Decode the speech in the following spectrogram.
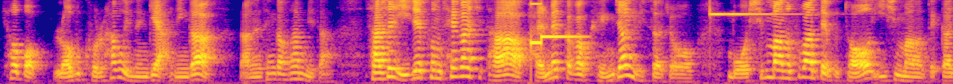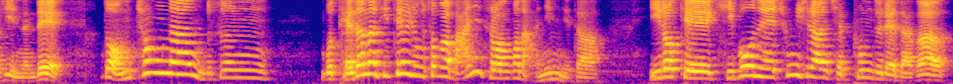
협업, 러브콜을 하고 있는 게 아닌가 라는 생각을 합니다. 사실 이 제품 세 가지 다 발매가가 굉장히 비싸죠. 뭐 10만원 후반대부터 20만원대까지 있는데 또 엄청난 무슨 뭐 대단한 디테일 요소가 많이 들어간 건 아닙니다. 이렇게 기본에 충실한 제품들에다가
